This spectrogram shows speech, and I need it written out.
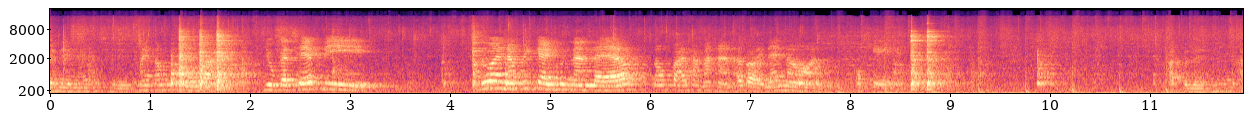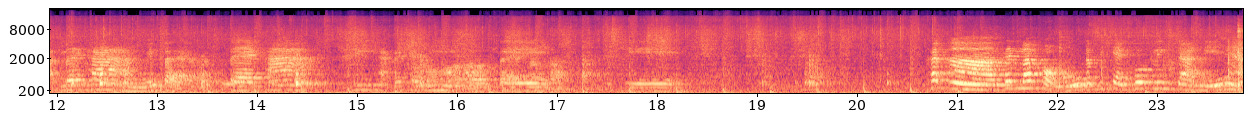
จะกระเด็นไหมคะเชฟไม่ต้องกลัวอยู่กับเชฟบี ด้วยน้ำพริกแกงคุณนันแล้ว น้องฟ้าทำอาหารอร่อยแน่นอน โอเค ผัดไปเลยใช่ไหมคะผัดเลยค่ะ มันไม่แตกค่ะเชฟแตกค่ะนี่ค่ะค่อยๆนี่โอเคแตกนะคะโอเคขั้นอ่าเคล็ดลับของน้ำพริกแกงพวกกลิ้งจานนี้เนี่ย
